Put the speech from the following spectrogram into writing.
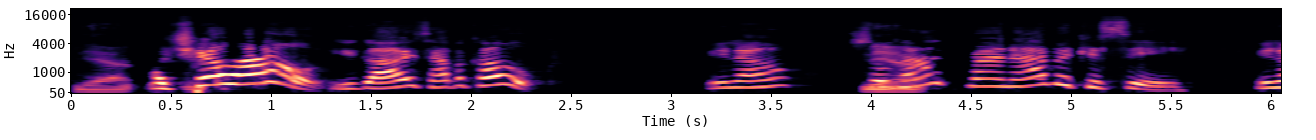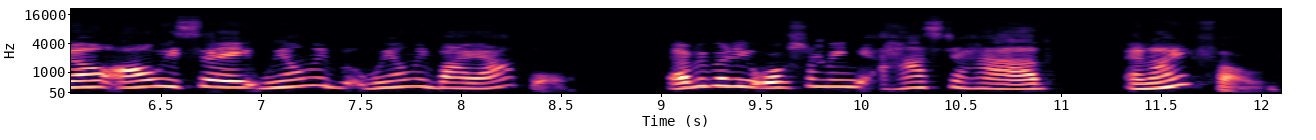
Yeah. Or chill out. You guys have a Coke. You know? So Yeah. that's brand advocacy. You know, I always say we only we only buy Apple. Everybody that works for me has to have an iPhone.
